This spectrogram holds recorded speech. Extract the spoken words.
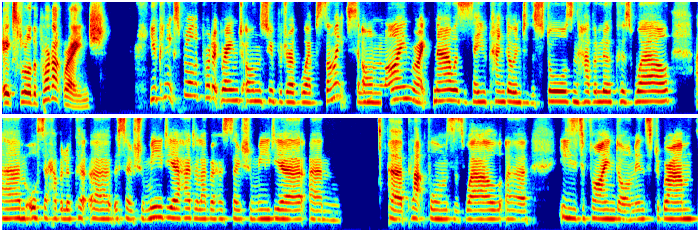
explore the product range? You can explore the product range on the Superdrug website mm-hmm. online right now. As I say, you can go into the stores and have a look as well. Um, also, have a look at uh, the social media. Hada Labo has social media. Um, uh, platforms as well, uh, easy to find on Instagram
